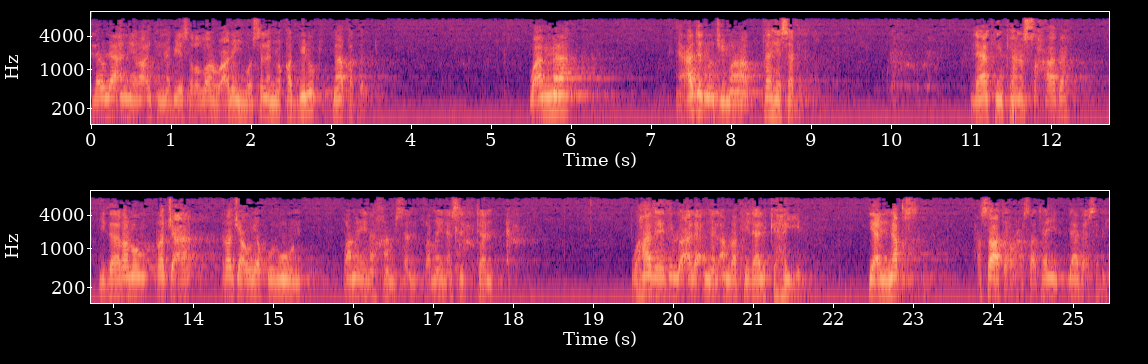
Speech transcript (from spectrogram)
لولا أني رأيت النبي صلى الله عليه وسلم يقبلك ما قبلت. وأما عدد الجمار فهي سبع. لكن كان الصحابة إذا رموا رجع رجعوا يقولون رمينا خمسا رمينا ستا. وهذا يدل على أن الأمر في ذلك هين. يعني نقص حصاة أو حصاتين لا بأس به.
